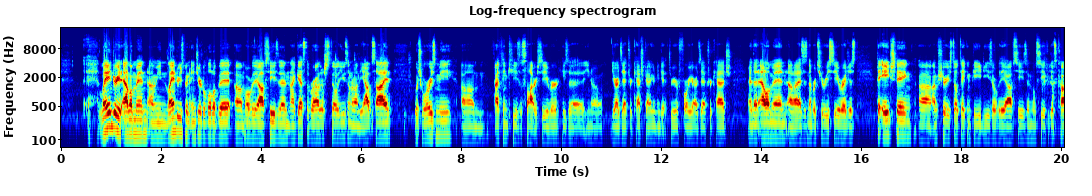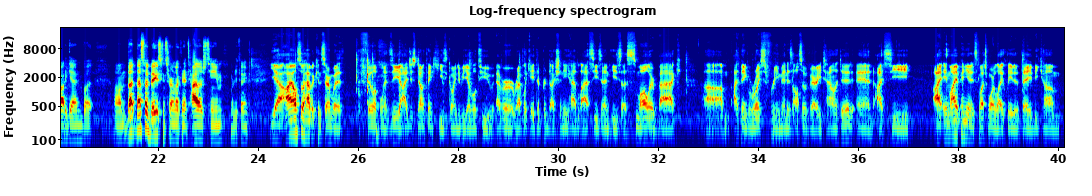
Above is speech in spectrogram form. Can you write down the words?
Landry and Edelman. I mean, Landry's been injured a little bit um, over the offseason. I guess the Browns are still using him on the outside, which worries me. Um, I think he's a slot receiver. He's a you know yards after catch guy, You're to get three or four yards after catch. And then Edelman uh, as his number two receiver, just the age thing. Uh, I'm sure he's still taking PEDs over the offseason. We'll see if he gets caught again, but. Um, that, that's my biggest concern looking at Tyler's team. What do you think? Yeah, I also have a concern with Philip Lindsay. I just don't think he's going to be able to ever replicate the production he had last season. He's a smaller back. Um, I think Royce Freeman is also very talented, and I see, I in my opinion, it's much more likely that they become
